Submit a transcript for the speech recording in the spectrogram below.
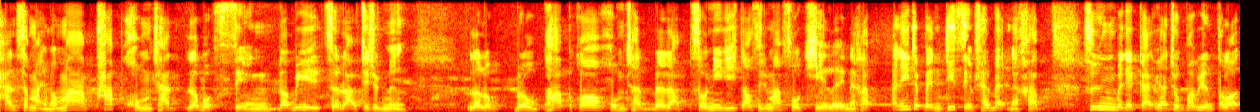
ทันสมัยมากๆ ภาพคมชัดระบบเสียง Dolby Surround 7.1 ระบบระบบภาพก็คมชัดระดับ Sony Digital Cinema 4K เลยนะครับ อันนี้จะเป็นที่เสียบชาร์จแบตนะครับ ซึ่งบรรยากาศการชมภาพยนตร์ตลอด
